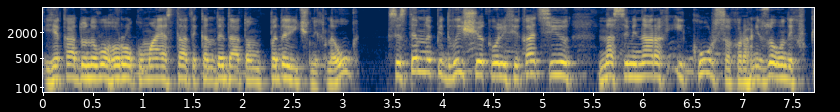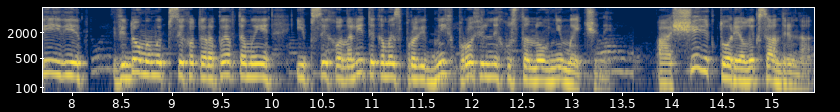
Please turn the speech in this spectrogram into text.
яка до нового року має стати кандидатом педагогічних наук, системно підвищує кваліфікацію на семінарах і курсах, організованих в Києві відомими психотерапевтами і психоаналітиками з провідних профільних установ Німеччини. А ще Вікторія Олександрівна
